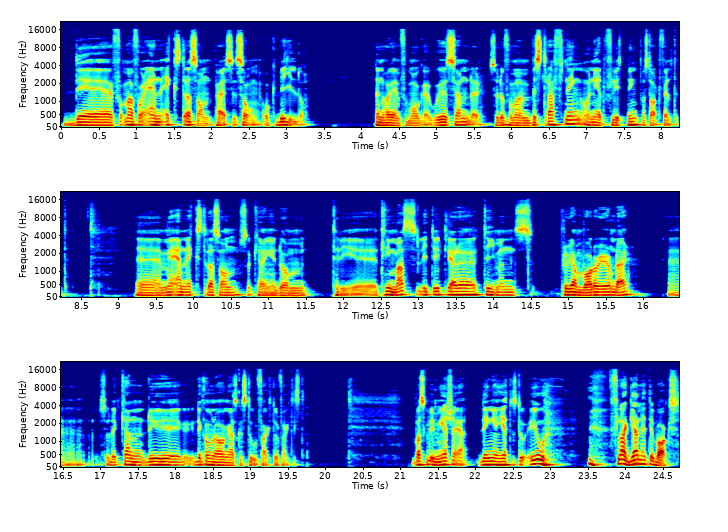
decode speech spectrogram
Det, man får en extra sån per säsong och bil då. Den har ju en förmåga att gå sönder. Så då får man bestraffning och nedflyttning på startfältet. Med en extra sån så kan ju de tri, trimmas lite ytterligare. Teamens programvaror i de där. Eh, så det, kan, det, det kommer att ha en ganska stor faktor faktiskt. Vad ska vi mer säga? Det är ingen jättestor. Jo, flaggan är tillbaks.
